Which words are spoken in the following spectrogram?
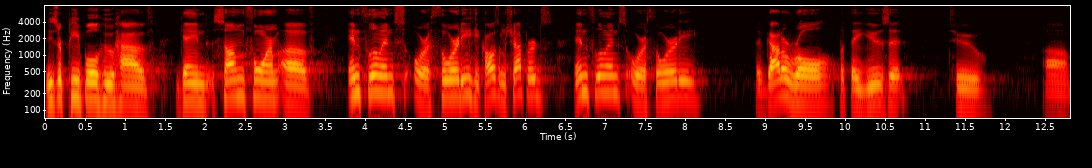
These are people who have gained some form of influence or authority. He calls them shepherds influence or authority. They've got a role, but they use it to um,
